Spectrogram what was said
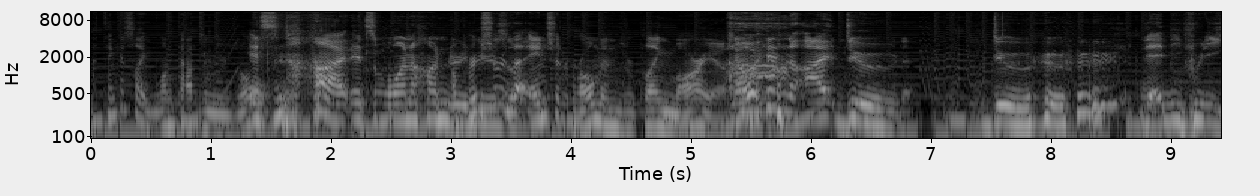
I think it's like 1,000 years old. It's not. It's 100 I'm pretty sure the ancient Romans were playing Mario. No, it, no, I, dude. Dude. That'd be pretty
